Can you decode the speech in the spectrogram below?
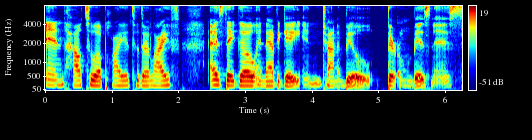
and how to apply it to their life as they go and navigate and trying to build their own business.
